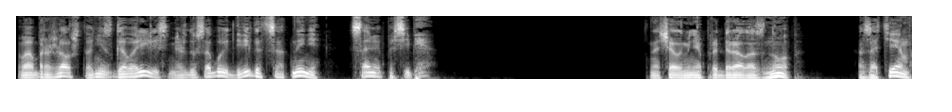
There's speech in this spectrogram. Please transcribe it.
воображал, что они сговорились между собой двигаться отныне сами по себе. Сначала меня пробирал озноб, а затем,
